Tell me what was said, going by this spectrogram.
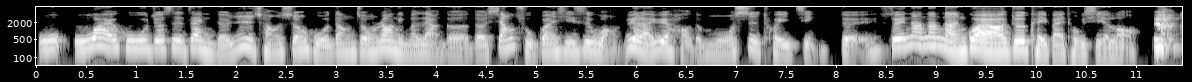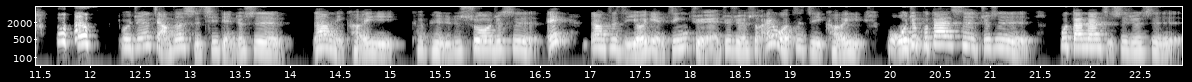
无无外乎就是在你的日常生活当中，让你们两个的相处关系是往越来越好的模式推进。对，所以那那难怪啊，就是可以白头偕老。我觉得讲这十七点，就是让你可以，可比如说，就是哎。诶让自己有一点惊觉，就觉得说，哎，我自己可以，我我就不但是就是不单单只是就是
